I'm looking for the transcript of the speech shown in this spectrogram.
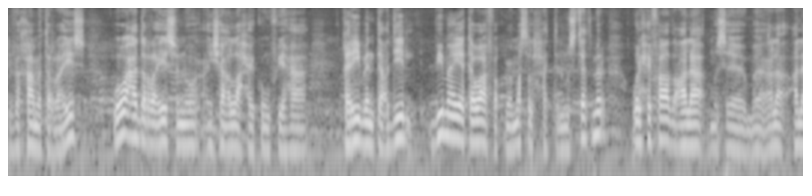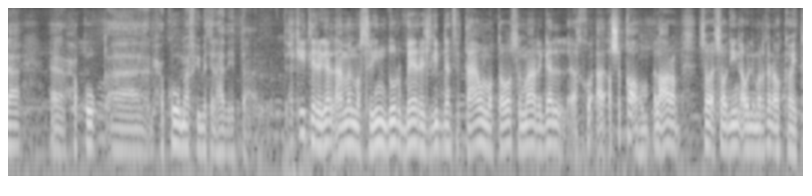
لفخامة الرئيس ووعد الرئيس أنه إن شاء الله حيكون فيها قريبا تعديل بما يتوافق مع مصلحة المستثمر والحفاظ على مس... على على آه، حقوق آه، الحكومة في مثل هذه التع... أكيد لرجال الاعمال المصريين دور بارز جدا في التعاون والتواصل مع رجال أخو... أشقائهم العرب سواء سعوديين أو الإماراتيين أو الكويت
